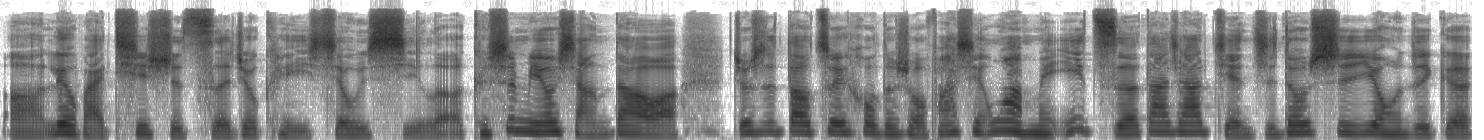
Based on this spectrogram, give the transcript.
呃六百七十则就可以休息了。可是没有想到啊，就是到最后的时候，发现哇，每一则大家简直都是用这个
